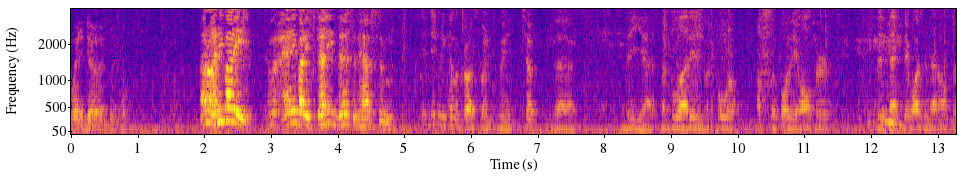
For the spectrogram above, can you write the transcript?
way to do it. But I don't know. Anybody anybody studied this and have some? Did- Didn't we come across when, when he took the the uh, the blood in before before the altar? That, that it wasn't that also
